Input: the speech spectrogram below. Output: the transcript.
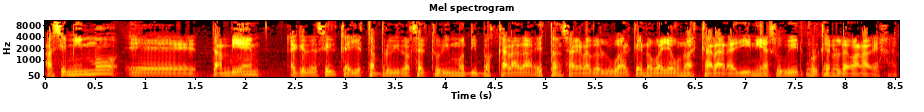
Asimismo, eh, también hay que decir que allí está prohibido hacer turismo tipo escalada. Es tan sagrado el lugar que no vaya uno a escalar allí ni a subir porque no le van a dejar.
